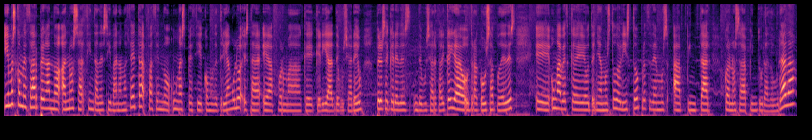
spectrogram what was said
Imos comezar pegando a nosa cinta adhesiva na maceta facendo unha especie como de triángulo. Esta é a forma que quería debuxar eu Pero se queredes debuxar calqueira outra cousa podedes. Eh, Unha vez que o teñamos todo listo procedemos a pintar coa nosa pintura dourada.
